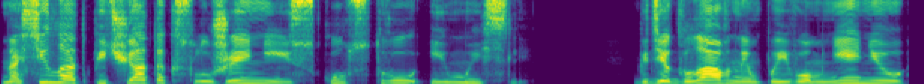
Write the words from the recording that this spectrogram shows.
носило отпечаток служения искусству и мысли, где главным, по его мнению,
